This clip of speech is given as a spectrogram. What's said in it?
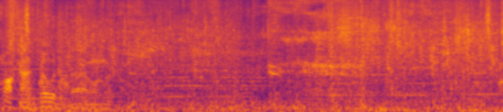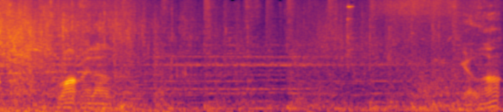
Oh, I can't build it there on it. Want me then? Get that.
